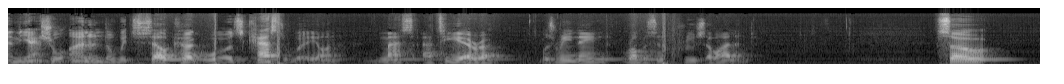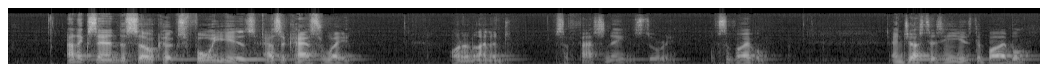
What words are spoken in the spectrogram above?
and the actual island on which Selkirk was cast away on, Mas a Tierra, was renamed Robinson Crusoe Island. So, Alexander Selkirk's four years as a castaway on an island is a fascinating story of survival. And just as he used the Bible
